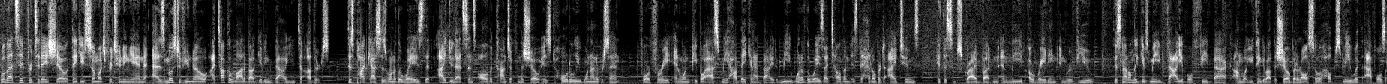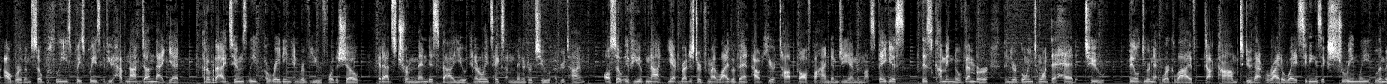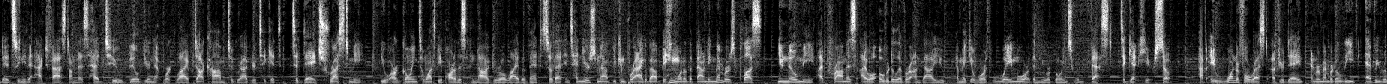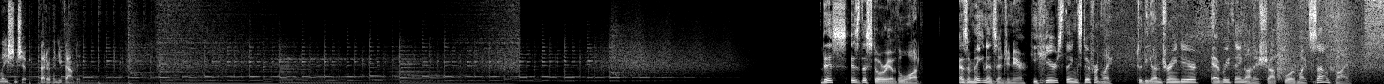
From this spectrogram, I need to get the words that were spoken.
Well, that's it for today's show. Thank you so much for tuning in. As most of you know, I talk a lot about giving value to others. This podcast is one of the ways that I do that since all the content from the show is totally 100% for free. And when people ask me how they can add value to me, one of the ways I tell them is to head over to iTunes, hit the subscribe button, and leave a rating and review. This not only gives me valuable feedback on what you think about the show, but it also helps me with Apple's algorithm. So please, please, please, if you have not done that yet, head over to iTunes, leave a rating and review for the show. It adds tremendous value and it only takes a minute or two of your time. Also, if you have not yet registered for my live event out here at Top Golf behind MGM in Las Vegas this coming November, then you're going to want to head to buildyournetworklive.com to do that right away. Seating is extremely limited, so you need to act fast on this. Head to buildyournetworklive.com to grab your ticket today. Trust me, you are going to want to be a part of this inaugural live event so that in 10 years from now, you can brag about being one of the founding members. Plus, you know me, I promise I will over deliver on value and make it worth way more than you are going to invest to get here. So, have a wonderful rest of your day and remember to leave every relationship better than you found it. This is the story of the one. As a maintenance engineer, he hears things differently. To the untrained ear, everything on his shop floor might sound fine,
